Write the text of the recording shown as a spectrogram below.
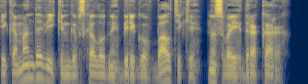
и команда викингов с холодных берегов Балтики на своих дракарах.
